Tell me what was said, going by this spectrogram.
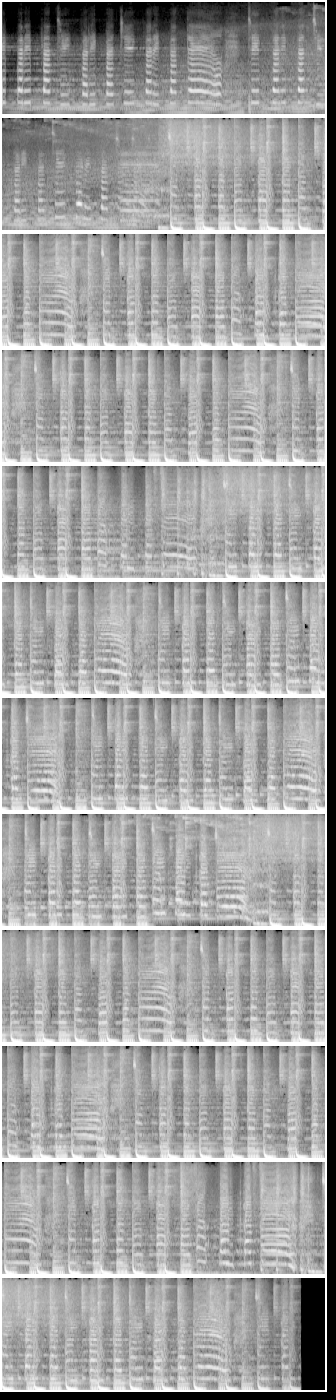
Tippity-pa-tippity-pa-tippity-pa-too. Tippity-pa-tippity-pa-tippity-pa-too. Thank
